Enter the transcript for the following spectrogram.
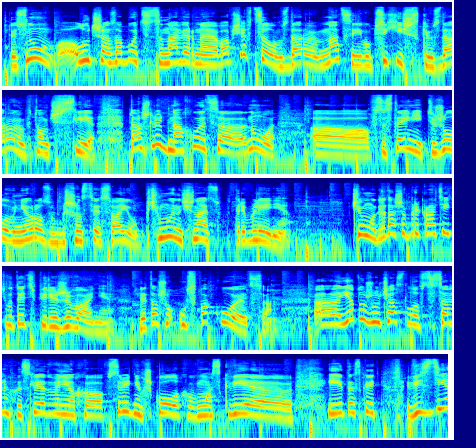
То есть, ну, лучше озаботиться, наверное, вообще в целом здоровьем нации, его психическим здоровьем в том числе. Потому что люди находятся, ну, в состоянии тяжелого невроза в большинстве своем. Почему и начинается употребление? Почему? Для того, чтобы прекратить вот эти переживания, для того, чтобы успокоиться. А, я тоже участвовала в социальных исследованиях а, в средних школах в Москве. И, так сказать, везде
